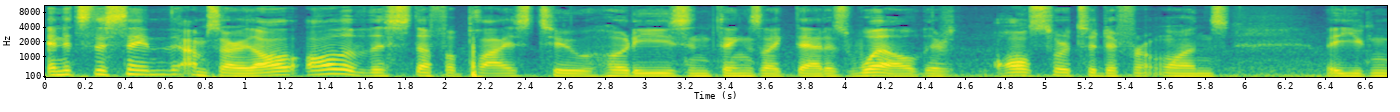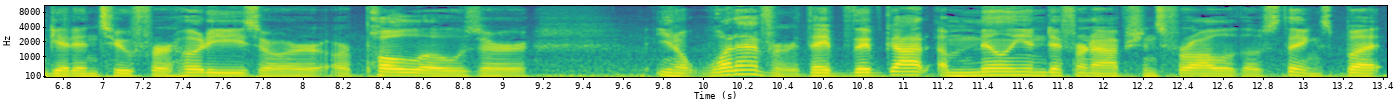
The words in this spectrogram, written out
and it's the same i'm sorry all, all of this stuff applies to hoodies and things like that as well there's all sorts of different ones that you can get into for hoodies or, or polos or you know whatever. They've, they've got a million different options for all of those things. But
